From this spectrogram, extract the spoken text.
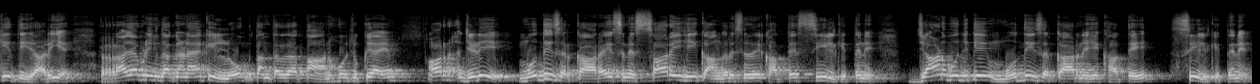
ਕੀਤੀ ਜਾ ਰਹੀ ਹੈ। ਰਾਜਾ ਬੜਿੰਗ ਦਾ ਕਹਿਣਾ ਹੈ ਕਿ ਲੋਕਤੰਤਰ ਦਾ ਘਾਣ ਹੋ ਚੁੱਕਿਆ ਹੈ ਔਰ ਜਿਹੜੀ ਮੋਦੀ ਸਰਕਾਰ ਹੈ ਇਸ ਨੇ ਸਾਰੇ ਹੀ ਕਾਂਗਰਸੀਆਂ ਦੇ ਖਾਤੇ ਸੀਲ ਕੀਤੇ ਨੇ। ਜਾਣਬੁੱਝ ਕੇ ਮੋਦੀ ਸਰਕਾਰ ਨੇ ਇਹ ਖਾਤੇ ਸੀਲ ਕੀਤੇ ਨੇ।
